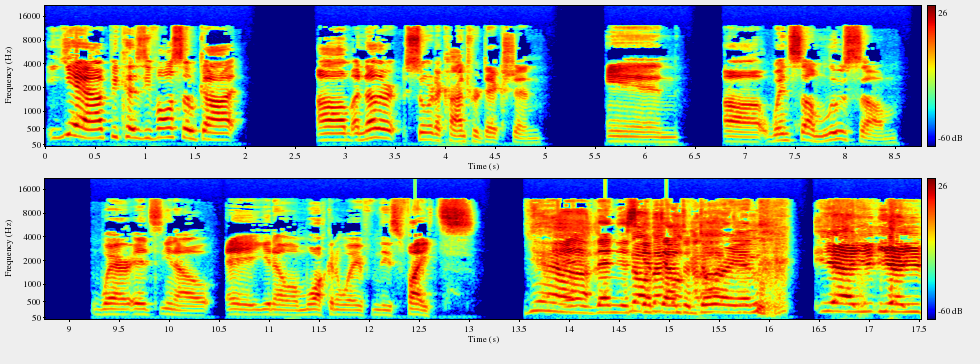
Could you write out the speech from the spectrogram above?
yeah, because you've also got um another sort of contradiction in uh win some lose some where it's, you know, hey, you know, I'm walking away from these fights. yeah. and then you no, skip down to Dorian. yeah, you, yeah, you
